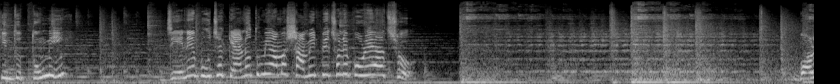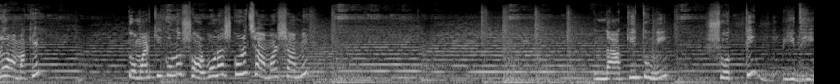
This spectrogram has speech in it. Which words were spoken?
কিন্তু তুমি জেনে বুঝে কেন তুমি আমার স্বামীর পেছনে পড়ে আছো? বলো আমাকে, তোমার কি কোনো সর্বনাশ করেছে আমার স্বামী? নাকি তুমি সত্যি বিধি?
